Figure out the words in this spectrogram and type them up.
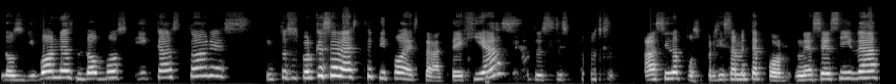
los gibones, lobos y castores. Entonces, ¿por qué se da este tipo de estrategias? Entonces, pues, ha sido pues precisamente por necesidad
